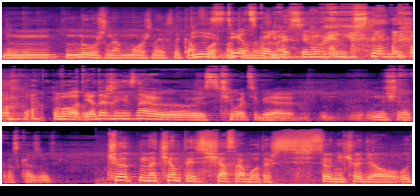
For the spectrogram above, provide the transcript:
М, Нужно, можно, если комфортно, Пиздец, то сколько нужно. всего, конечно, было. Вот, я даже не знаю, с чего тебе начинать рассказывать. Чё, над чем ты сейчас работаешь? Сегодня что делал?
